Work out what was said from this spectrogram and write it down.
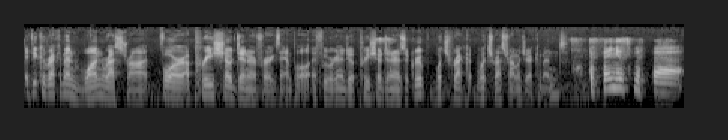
if you could recommend one restaurant for a pre-show dinner, for example, if we were going to do a pre-show dinner as a group, which rec- which restaurant would you recommend? The thing is, with the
